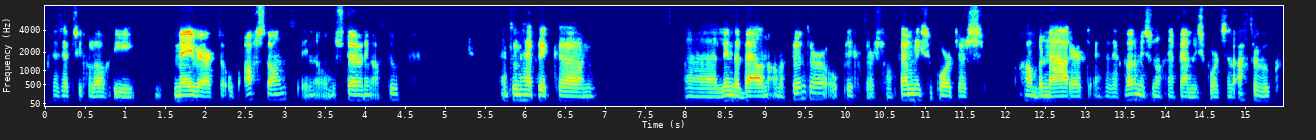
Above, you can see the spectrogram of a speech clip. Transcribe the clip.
receptpsycholoog, die meewerkte op afstand in de ondersteuning af en toe. En toen heb ik ehm, uh, Linda Bijl en Anne Punter, oprichters van Family Supporters, gewoon benaderd en gezegd: waarom is er nog geen Family Supporters in de achterhoek?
